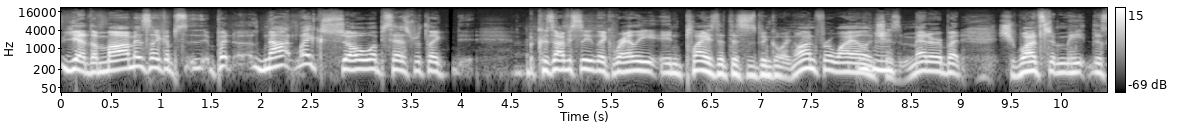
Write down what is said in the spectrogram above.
Yeah, the mom is like, obs- but not like so obsessed with like, because obviously, like Riley implies that this has been going on for a while and she Mhm. hasn't met her, but she wants to meet this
